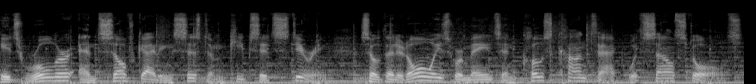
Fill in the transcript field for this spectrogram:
Its roller and self-guiding system keeps it steering so that it always remains in close contact with sow stalls.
